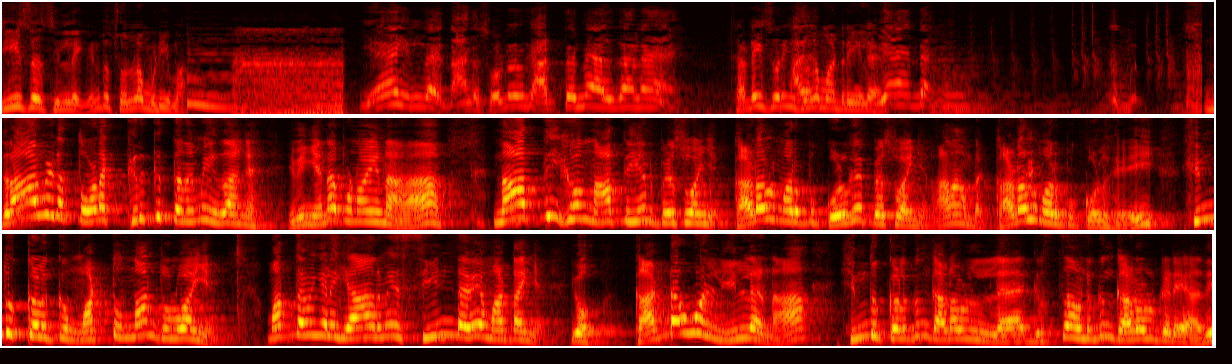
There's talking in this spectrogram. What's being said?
ஜீசஸ் இல்லை என்று சொல்ல முடியுமா? ஏன் இல்ல? நாங்க சொல்றதுக்கு அர்த்தமே அதுதானே. கடைசி வரைக்கும் சொல்ல மாட்டீங்களே? ஏன் இந்த திராவிடத்தோட கிறுக்குத்தனமே இதாங்க. இவங்க என்ன பண்ணுவாங்கன்னா நாத்திகம் நாத்திகன்னு பேசுவாங்க. கடல் மறுப்பு கொள்கை பேசுவாங்க. ஆனால் அந்த கடல் மறுப்பு கொள்கை ஹிந்துக்களுக்கு மட்டும்தான் சொல்லுவாங்க. மற்றவங்களை யாருமே சீண்டவே மாட்டாங்க. யோ கடவுள் இல்லைன்னா ஹிந்துக்களுக்கும் கடவுள் இல்லை கிறிஸ்தவனுக்கும் கடவுள் கிடையாது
